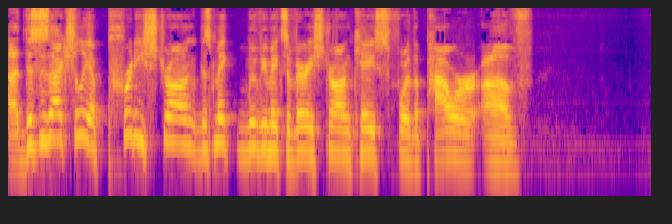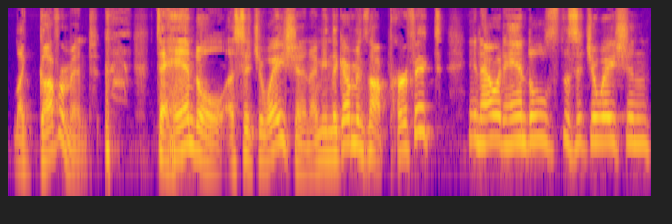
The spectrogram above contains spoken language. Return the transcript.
uh, this is actually a pretty strong. This make movie makes a very strong case for the power of like government to handle a situation. I mean, the government's not perfect in how it handles the situation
